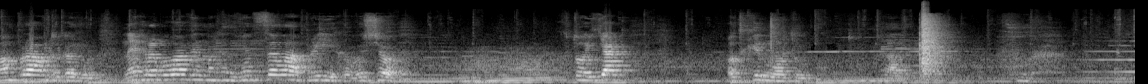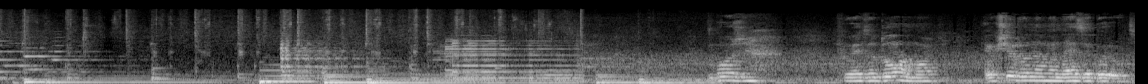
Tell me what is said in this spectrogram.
вам правду кажу. Не грабував він магазин, він з села приїхав, ви що? Хто як откинула тут? Боже, я додому, якщо вони мене заберуть.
